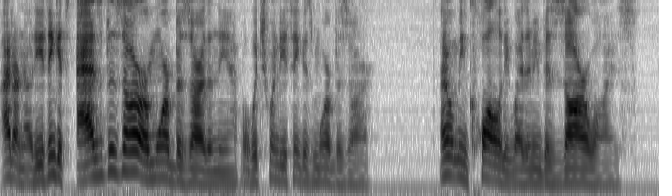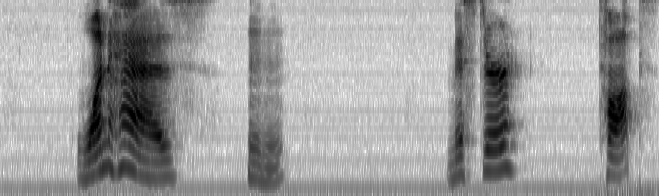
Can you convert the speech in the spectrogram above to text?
I don't know. Do you think it's as bizarre or more bizarre than the Apple? Which one do you think is more bizarre? I don't mean quality wise. I mean bizarre wise. One has Mm-hmm. Mr. Topps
